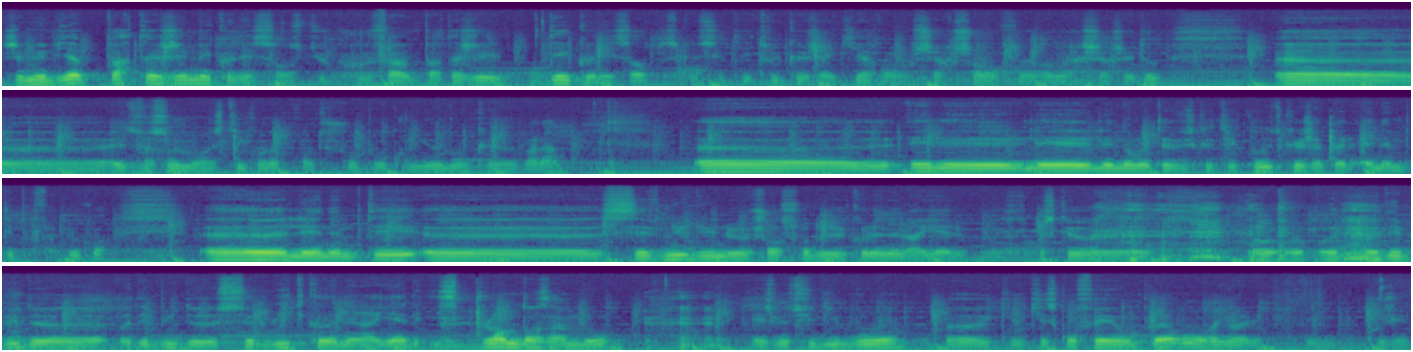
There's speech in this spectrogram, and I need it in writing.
J'aimais bien partager mes connaissances, du coup, enfin partager des connaissances parce que c'est des trucs que j'acquiers en cherchant, en faisant ma recherche et tout. et de façon humoristique, on apprend toujours beaucoup mieux, donc voilà. Euh, et les, les, les non que tu écoutes, que j'appelle NMT pour faire plus court, euh, les NMT, euh, c'est venu d'une chanson de Colonel Ariel. Parce que au, début de, au début de celui de Colonel Ariel, il se plante dans un mot. Et je me suis dit, bon, qu'est-ce qu'on fait? On pleure ou on rigole? J'ai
